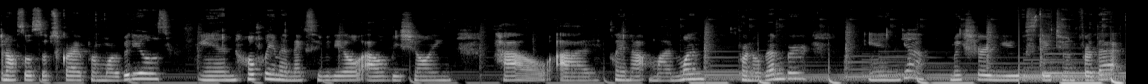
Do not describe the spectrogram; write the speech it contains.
and also subscribe for more videos. And hopefully in the next video I'll be showing how I plan out my month for November. And yeah make sure you stay tuned for that.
